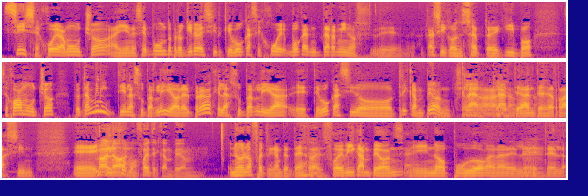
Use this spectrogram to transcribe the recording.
sí se juega mucho ahí en ese punto, pero quiero decir que Boca se juega, Boca en términos de casi concepto de equipo, se juega mucho, pero también tiene la Superliga. Ahora, el problema es que la Superliga, este, Boca ha sido tricampeón ya, Claro, claro, este, claro. antes de Racing. Eh, No, y es no, como- no fue tricampeón. No, no fue tricampeón, tenés Sí. razón, fue bicampeón Sí. y no pudo ganar el, Mm. este, el,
